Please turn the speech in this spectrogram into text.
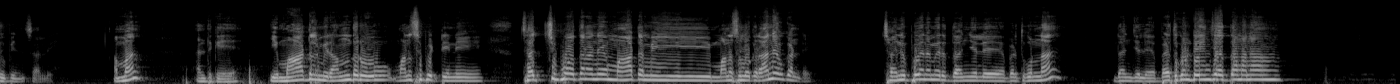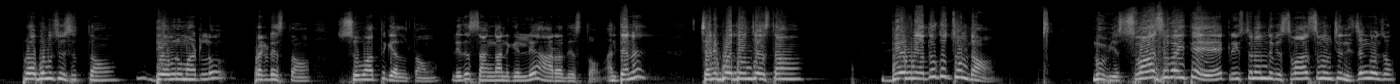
చూపించాలి. అమ్మా అందుకే ఈ మాటలు మీరు అందరూ మనసు పెట్టిని చచ్చిపోతాననే మాట మీ మనసులోకి రానివ్వకండి. చనిపోయిన మీరు ధన్యులే బ్రతుకున్నా ధన్యులే. బ్రతుకుంటే ఏం చేద్దాం మనం? ప్రభును చూసిస్తాం దేవుని మాటలు ప్రకటిస్తాం సువార్తకి వెళ్తాం లేదా సంఘానికి వెళ్ళి ఆరాధిస్తాం. అంతేనా? చనిపోతే ఏం చేస్తాం? దేవుని ఎదురు కూర్చుంటాం. నువ్వు విశ్వాసం అయితే క్రీస్తునందు విశ్వాసం ఉంచి నిజంగా ఉంచు.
